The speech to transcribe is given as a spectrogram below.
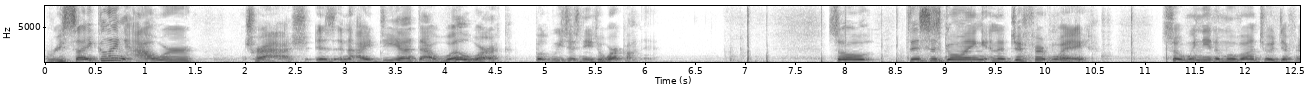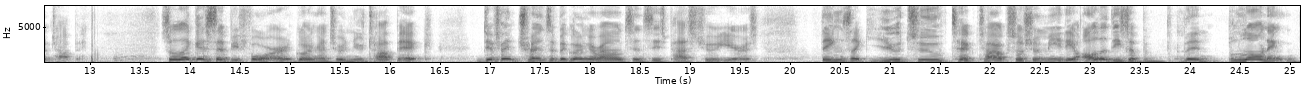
Recycling our trash is an idea that will work, but we just need to work on it. So this is going in a different way. So we need to move on to a different topic. So like I said before, going on to a new topic, different trends have been going around since these past two years. Things like YouTube, TikTok, social media, all of these have been blowing,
